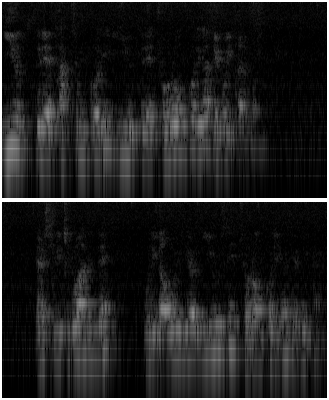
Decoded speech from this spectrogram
이웃들의 다툼거리, 이웃들의 조롱거리가 되고 있다는 겁니다. 열심히 기도하는데 우리가 오히려 이웃의 조롱거리가 되고 있다는 겁니다.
